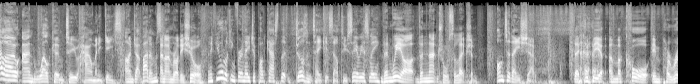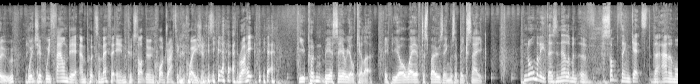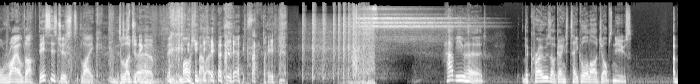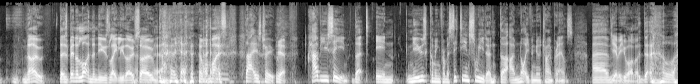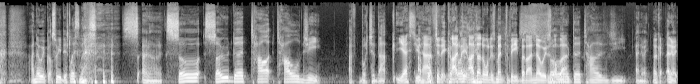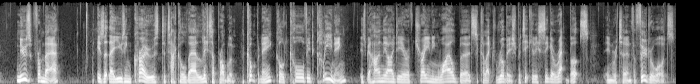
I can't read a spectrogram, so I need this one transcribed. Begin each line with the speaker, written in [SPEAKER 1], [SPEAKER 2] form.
[SPEAKER 1] Hello and welcome to How Many Geese. I'm Jack Badams.
[SPEAKER 2] And I'm Roddy Shaw.
[SPEAKER 1] And if you're looking for a nature podcast that doesn't take itself too seriously,
[SPEAKER 2] Then we are the natural selection.
[SPEAKER 1] on today's show,
[SPEAKER 2] There could be a, a macaw in Peru, which, if we found it and put some effort in, could start doing quadratic equations. yeah. Right? Yeah.
[SPEAKER 1] you couldn't be a serial killer if your way of disposing was a big snake.
[SPEAKER 2] Normally, there's an element of something gets the animal riled up. This is just like
[SPEAKER 1] It's just
[SPEAKER 2] bludgeoning
[SPEAKER 1] there.
[SPEAKER 2] a.
[SPEAKER 1] marshmallow.
[SPEAKER 2] yeah, exactly.
[SPEAKER 1] Have you heard? The crows are going to take all our jobs news.
[SPEAKER 2] Uh, no. There's been a lot in the news lately, though, so one might as-
[SPEAKER 1] That is true.
[SPEAKER 2] Yeah.
[SPEAKER 1] Have you seen that in news coming from a city in Sweden that I'm not even going to try and pronounce? Um,
[SPEAKER 2] Yeah, but you are, though.
[SPEAKER 1] the- I know we've got Swedish listeners. so, uh, so Södertalji. I've butchered that.
[SPEAKER 2] Yes, you
[SPEAKER 1] I
[SPEAKER 2] have.
[SPEAKER 1] butchered it
[SPEAKER 2] I-
[SPEAKER 1] completely.
[SPEAKER 2] I, don't know what it's meant to be, but I know it's not that.
[SPEAKER 1] Södertalji. Anyway.
[SPEAKER 2] Okay.
[SPEAKER 1] Anyway, news from there is that they're using crows to tackle their litter problem. A company called Corvid Cleaning is behind the idea of training wild birds to collect rubbish, particularly cigarette butts, in return for food rewards.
